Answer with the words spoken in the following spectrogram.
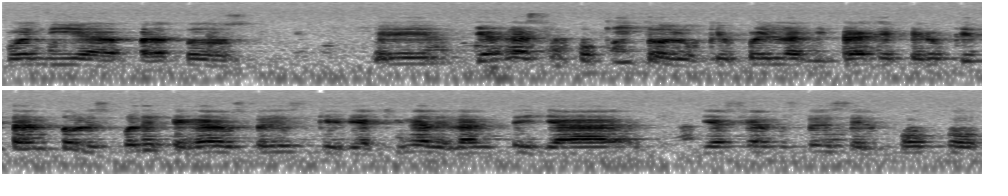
Buen día para todos. Eh, ya hablaste un poquito de lo que fue el arbitraje, pero ¿qué tanto les puede pegar a ustedes que de aquí en adelante ya, ya sean ustedes el foco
